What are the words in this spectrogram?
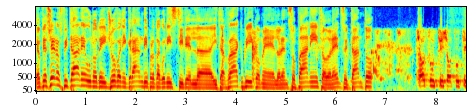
È un piacere ospitare uno dei giovani grandi protagonisti del uh, Ital Rugby come Lorenzo Pani. Ciao Lorenzo, intanto. Ciao a tutti, ciao a tutti,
